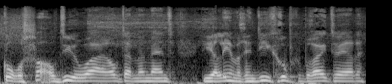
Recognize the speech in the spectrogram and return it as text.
kolossaal duur waren op dat moment. Die alleen maar in die groep gebruikt werden.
